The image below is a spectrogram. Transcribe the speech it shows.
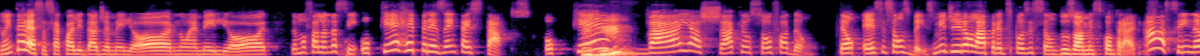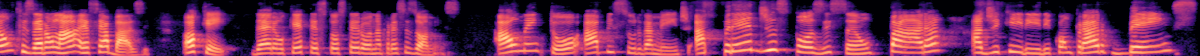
Não interessa se a qualidade é melhor, não é melhor. Estamos falando assim: o que representa status? O que uhum. vai achar que eu sou fodão? Então, esses são os bens. Mediram lá a predisposição dos homens comprarem. Ah, sim, não, fizeram lá, essa é a base. Ok, deram o que? Testosterona para esses homens. Aumentou absurdamente a predisposição para adquirir e comprar bens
